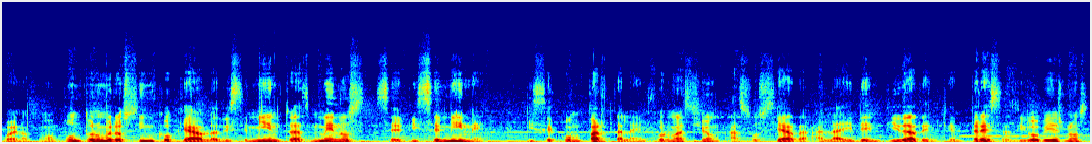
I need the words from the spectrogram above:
Bueno, como punto número 5 que habla, dice, mientras menos se disemine y se comparta la información asociada a la identidad entre empresas y gobiernos,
